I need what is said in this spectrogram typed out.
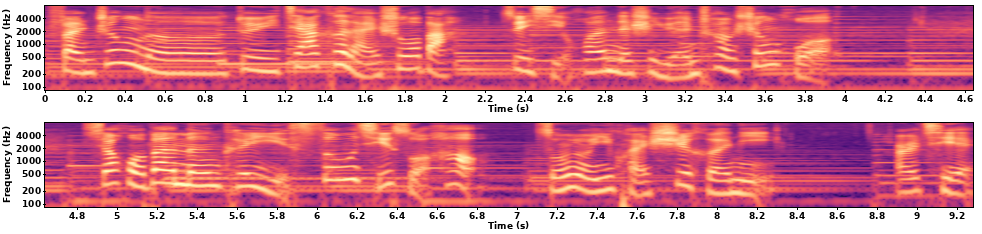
反正呢，对于加科来说吧，最喜欢的是原创生活。小伙伴们可以搜其所好，总有一款适合你。而且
